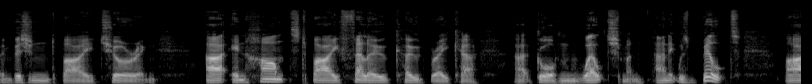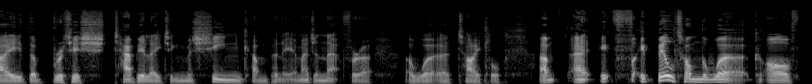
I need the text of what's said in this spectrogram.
envisioned by Turing, uh, enhanced by fellow codebreaker uh, Gordon Welchman, and it was built by the British Tabulating Machine Company. Imagine that for a, a, a title. Um, uh, it, it built on the work of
